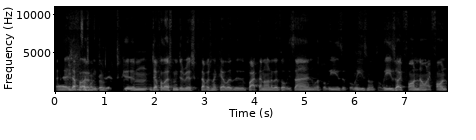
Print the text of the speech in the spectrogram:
Ah, já falaste muitas vezes que já falaste muitas vezes que estavas naquela de pá, está na hora de atualizar, não atualiza, atualiza, não atualiza, iPhone, não iPhone,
